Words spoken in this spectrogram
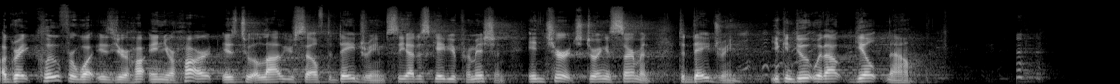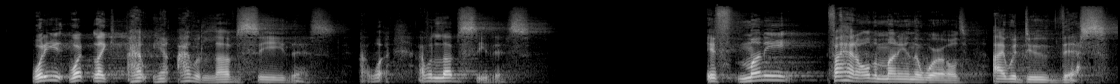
A great clue for what is your in your heart is to allow yourself to daydream. See, I just gave you permission in church during a sermon to daydream. You can do it without guilt now. What do you, what, like, I, you know, I would love to see this. I, what, I would love to see this. If money, if I had all the money in the world, I would do this.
